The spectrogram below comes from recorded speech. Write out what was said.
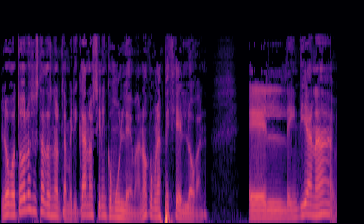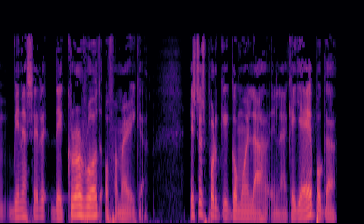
Luego, todos los estados norteamericanos tienen como un lema, ¿no? Como una especie de eslogan. El de Indiana viene a ser The Crossroad of America. Esto es porque como en, la, en aquella época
